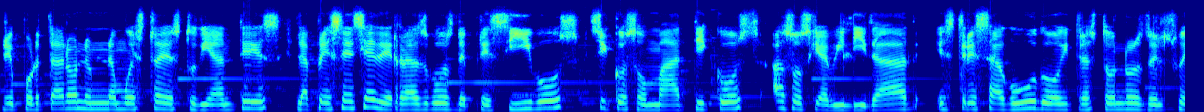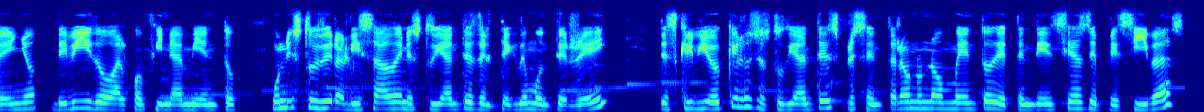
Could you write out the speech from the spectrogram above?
reportaron en una muestra de estudiantes la presencia de rasgos depresivos, psicosomáticos, asociabilidad, estrés agudo y trastornos del sueño debido al confinamiento. Un estudio realizado en estudiantes del TEC de Monterrey describió que los estudiantes presentaron un aumento de tendencias depresivas,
